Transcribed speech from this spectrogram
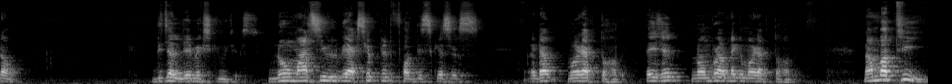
Now These are lame excuses no mercy will be accepted for this cases এটা মনে রাখতে হবে। তাই সে নম্বর আপনাকে মনে রাখতে হবে। নাম্বার থ্রি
